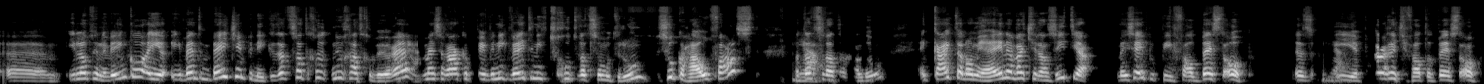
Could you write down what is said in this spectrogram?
Ehm, je loopt in een winkel en je, je bent een beetje in paniek. Dat is wat nu gaat gebeuren. Hè? Mensen raken in paniek, weten niet zo goed wat ze moeten doen. Zoeken houvast. Want Ja. dat is wat we gaan doen. En kijk dan om je heen en wat je dan ziet, ja, wc-papier valt best op. Dus Ja. je karretje valt dat best op.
